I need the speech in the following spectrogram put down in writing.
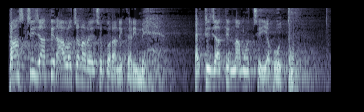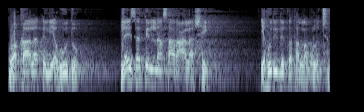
পাঁচটি জাতির আলোচনা রয়েছে কোরআনে কারিমে। একটি জাতির নাম হচ্ছে ইয়াহুদ। ওয়াকালাতিল ইয়াহুদ লেসাতিল নাসার আলা সেই ইহুদিদের কথা আল্লাহ বলেছেন।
